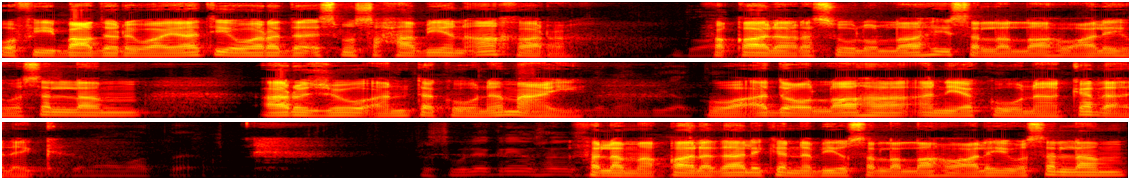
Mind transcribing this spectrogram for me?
وفي بعض الروايات ورد اسم صحابي آخر فقال رسول الله صلى الله عليه وسلم أرجو أن تكون معي وأدعو الله أن يكون كذلك. فلما قال ذلك النبي صلى الله عليه وسلم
